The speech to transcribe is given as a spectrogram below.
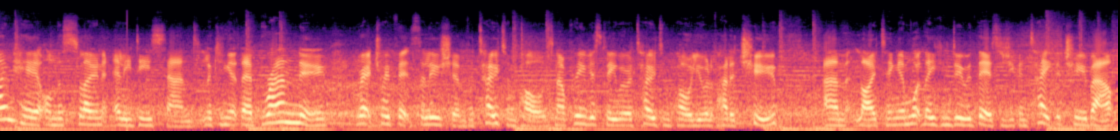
I'm here on the Sloan LED stand looking at their brand new retrofit solution for totem poles. Now previously with a totem pole you would have had a tube um, lighting and what they can do with this is you can take the tube out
